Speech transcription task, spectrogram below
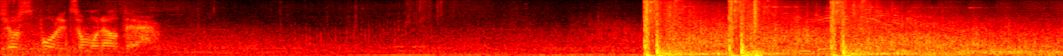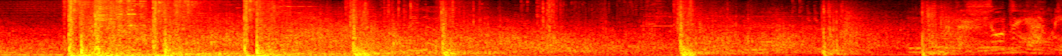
Just spotted someone out there. Engage the enemy. Reload. They're shooting at me.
